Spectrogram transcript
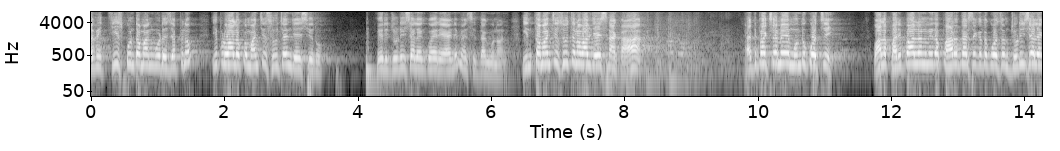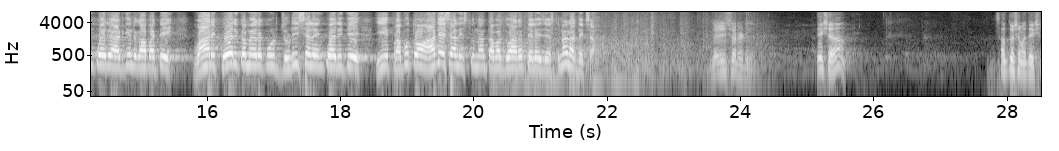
అవి తీసుకుంటామని కూడా చెప్పినాం. ఇప్పుడు వాళ్ళు ఒక మంచి సూచన చేసిరు మీరు జ్యుడిషియల్ ఎంక్వైరీ చేయండి మేము సిద్ధంగా ఉన్నాం. ఇంత మంచి సూచన వాళ్ళు చేసినాక ప్రతిపక్షమే ముందుకు వచ్చి వాళ్ళ పరిపాలన మీద పారదర్శకత కోసం జ్యుడిషియల్ ఎంక్వైరీ అడిగిండ్రు కాబట్టి వారి కోరిక మేరకు జ్యుడిషియల్ ఎంక్వైరీకి ఈ ప్రభుత్వం ఆదేశాలు ఇస్తుందని తమ ద్వారా తెలియజేస్తున్నాను అధ్యక్ష. జగదీశ్వర్ రెడ్డి గారు. అధ్యక్ష సంతోషం అధ్యక్ష.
